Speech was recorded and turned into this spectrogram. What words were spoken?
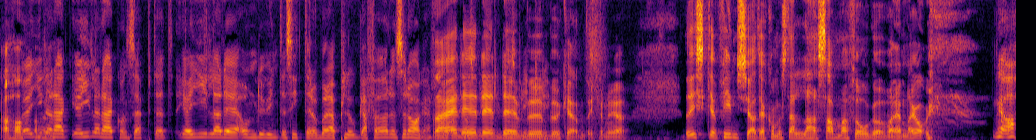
Jaha. Jag gillar, det här, jag gillar det här konceptet. Jag gillar det om du inte sitter och börjar plugga födelsedagar. för Nej, det, det, spricker- det bu- det. brukar jag inte kunna göra. Risken finns ju att jag kommer ställa samma frågor varenda gång. Ja,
